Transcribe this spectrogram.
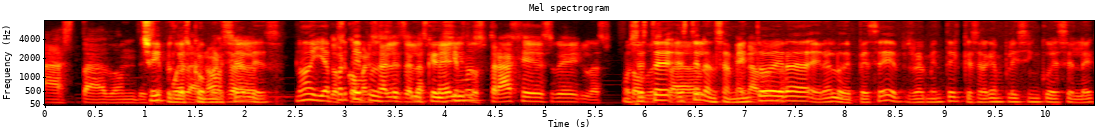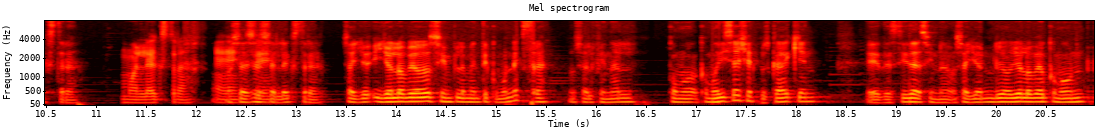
hasta donde Sí, se pues pueda, los ¿no? O sea, comerciales. No, y los aparte, comerciales pues, de lo las que pelis, dijimos, los trajes, güey, las... O sea, todo este, este lanzamiento pegado, ¿no? era, era lo de PC. Pues realmente el que salga en Play 5 es el extra. Como el extra. eh, O sea, ese sí. es el extra. O sea, yo, y yo lo veo simplemente como un extra. O sea, al final, como, como dice Asher, pues cada quien eh, decida si no. O sea, yo, yo, yo lo veo como un.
